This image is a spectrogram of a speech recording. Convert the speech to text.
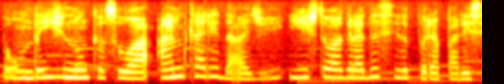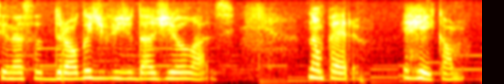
Bom, desde nunca eu sou a I'm Caridade e estou agradecida por aparecer nessa droga de vídeo da Geolase. Não, pera, errei, calma.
